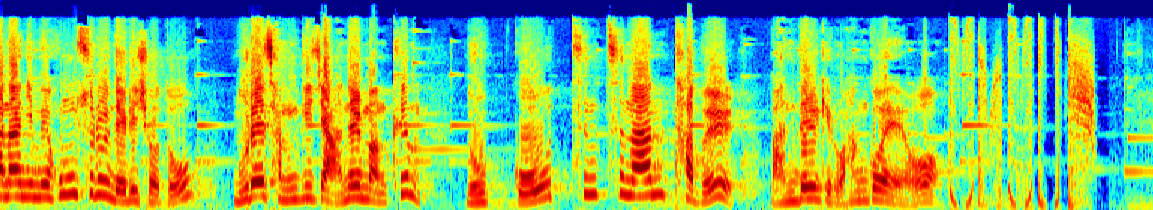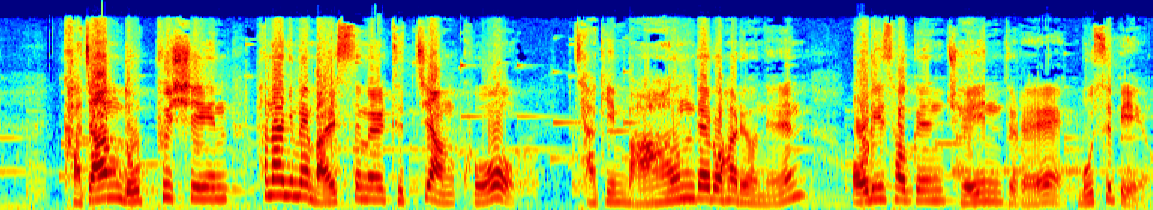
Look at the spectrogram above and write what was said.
하나님이 홍수를 내리셔도 물에 잠기지 않을 만큼 높고 튼튼한 탑을 만들기로 한 거예요. 가장 높으신 하나님의 말씀을 듣지 않고 자기 마음대로 하려는 어리석은 죄인들의 모습이에요.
